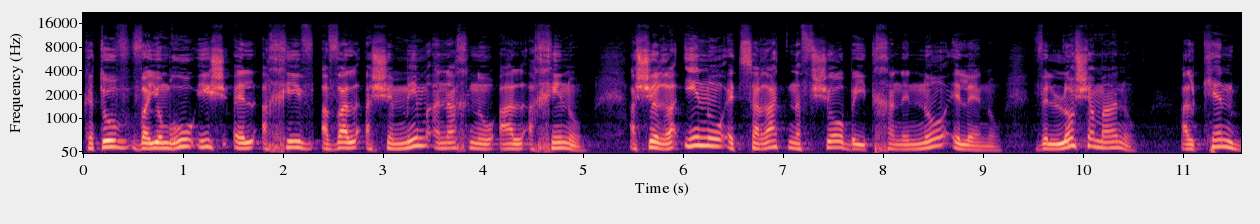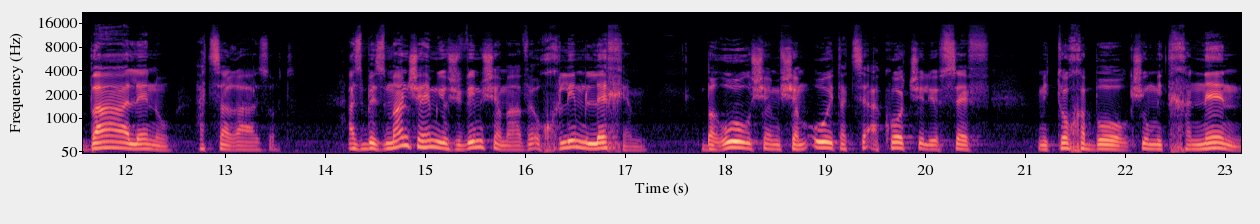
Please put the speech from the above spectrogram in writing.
כתוב, ויאמרו איש אל אחיו, אבל אשמים אנחנו על אחינו. אשר ראינו את צרת נפשו בהתחננו אלינו ולא שמענו, על כן באה עלינו הצרה הזאת. אז בזמן שהם יושבים שמה ואוכלים לחם, ברור שהם שמעו את הצעקות של יוסף מתוך הבור, כשהוא מתחנן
